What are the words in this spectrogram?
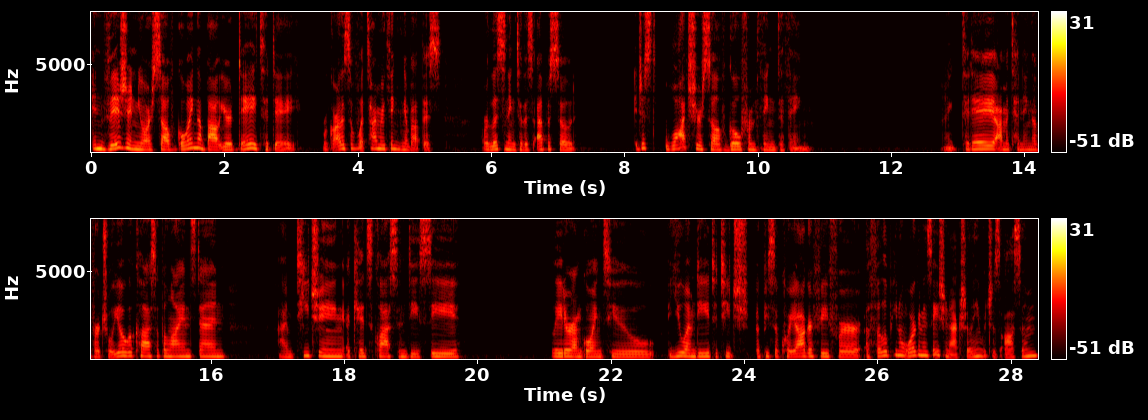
Envision yourself going about your day today, regardless of what time you're thinking about this or listening to this episode. Just watch yourself go from thing to thing. Like today, I'm attending a virtual yoga class at the Lion's Den. I'm teaching a kids class in DC. Later, I'm going to UMD to teach a piece of choreography for a Filipino organization, actually, which is awesome.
